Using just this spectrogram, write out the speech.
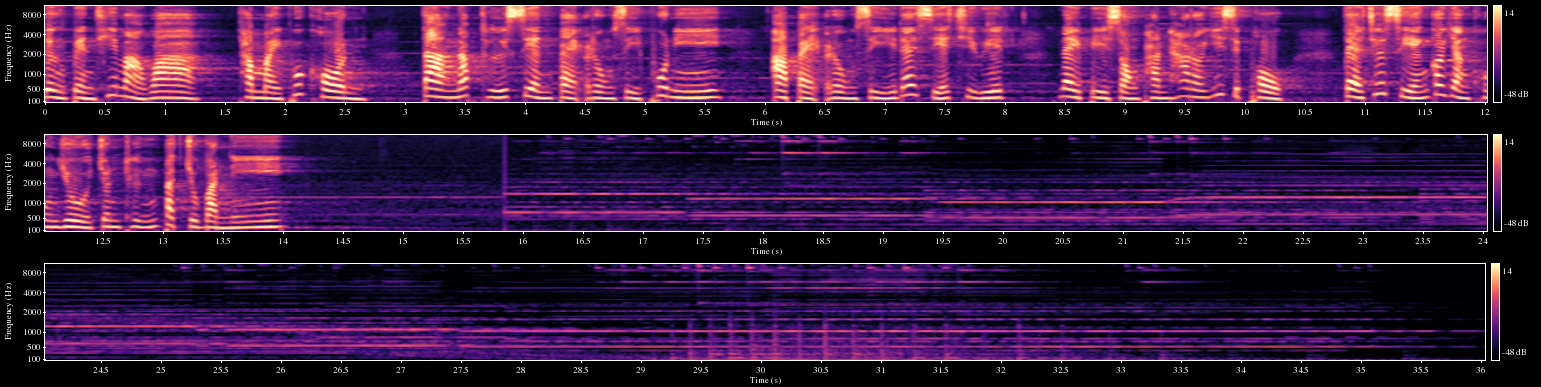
จึงเป็นที่มาว่า ทำไมผู้คนต่างนับถือเซียนแปะโรงสีผู้นี้ อาแปะโรงสีได้เสียชีวิตในปี 2526 แต่ชื่อเสียงก็ยังคงอยู่จนถึงปัจจุบันนี้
